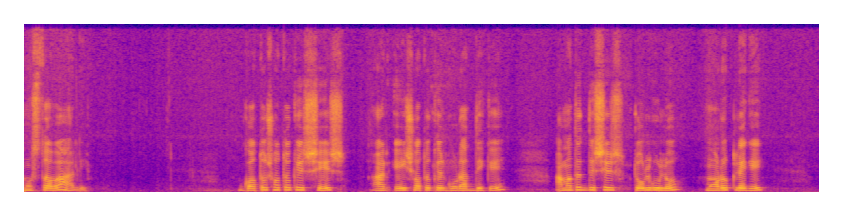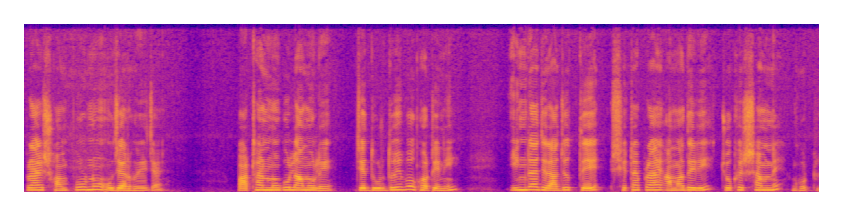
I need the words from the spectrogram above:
মুস্তাবা আলী। গত শতকের শেষ আর এই শতকের গোড়ার দিকে আমাদের দেশের টোলগুলো মরক লেগে প্রায় সম্পূর্ণ উজাড় হয়ে যায়। পাঠান মোগল আমলে যে দুর্দৈব ঘটেনি ইংরাজ রাজত্বে সেটা প্রায় আমাদেরই চোখের সামনে ঘটল।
